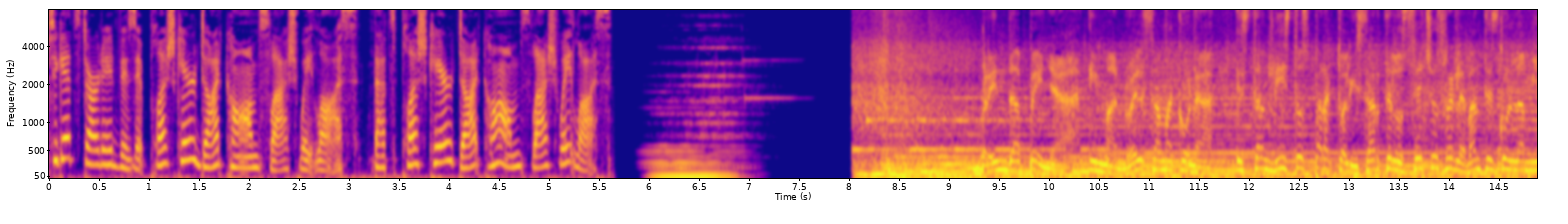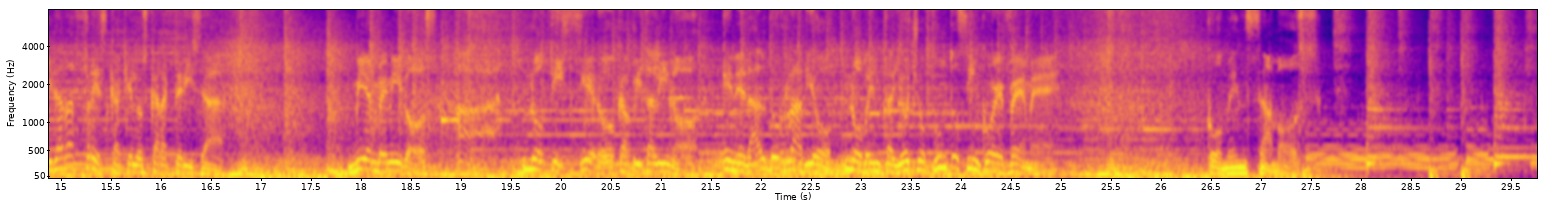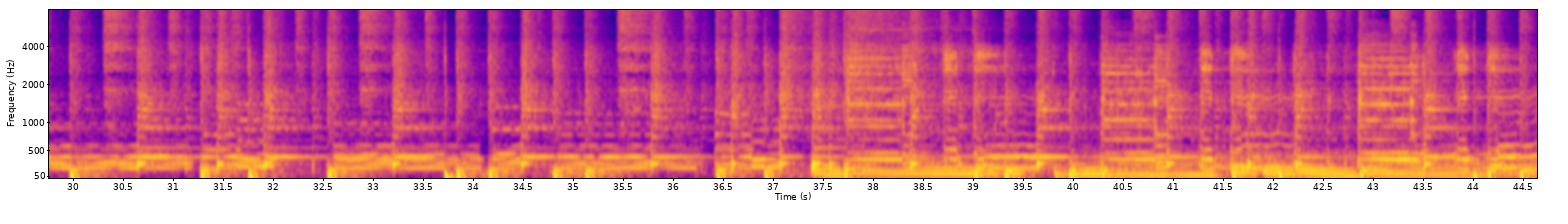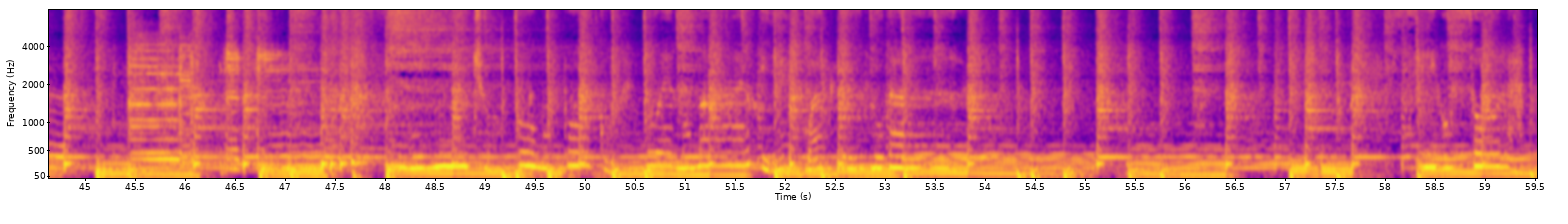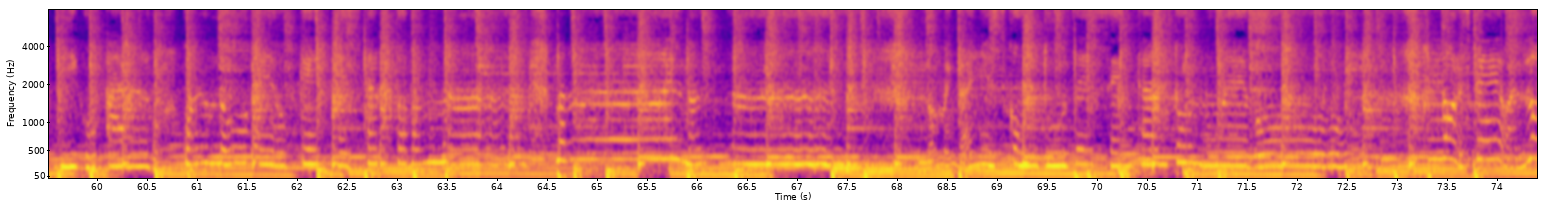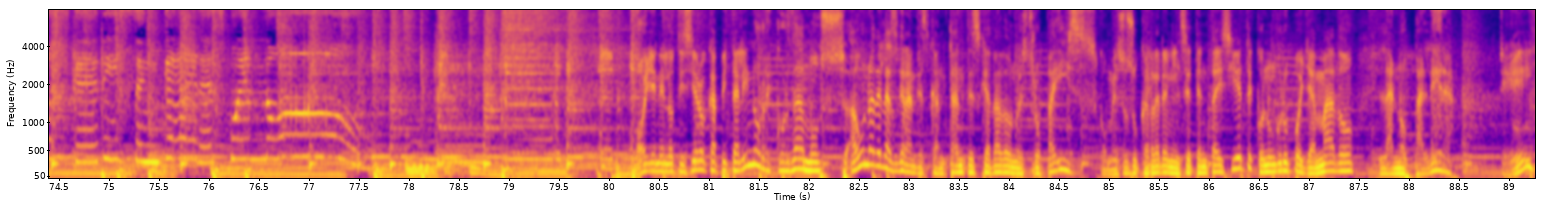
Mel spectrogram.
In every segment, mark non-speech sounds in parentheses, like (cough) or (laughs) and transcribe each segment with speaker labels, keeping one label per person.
Speaker 1: To get started, visit plushcare.com slash weight loss. That's plushcare.com slash weight loss.
Speaker 2: Brenda Peña y Manuel Zamacona están listos para actualizarte los hechos relevantes con la mirada fresca que los caracteriza. Bienvenidos a Noticiero Capitalino en Heraldo Radio 98.5 FM. Comenzamos.
Speaker 3: Hoy en el noticiero capitalino recordamos a una de las grandes cantantes que ha dado nuestro país. Comenzó su carrera en el 77 con un grupo llamado La Nopalera. Sí.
